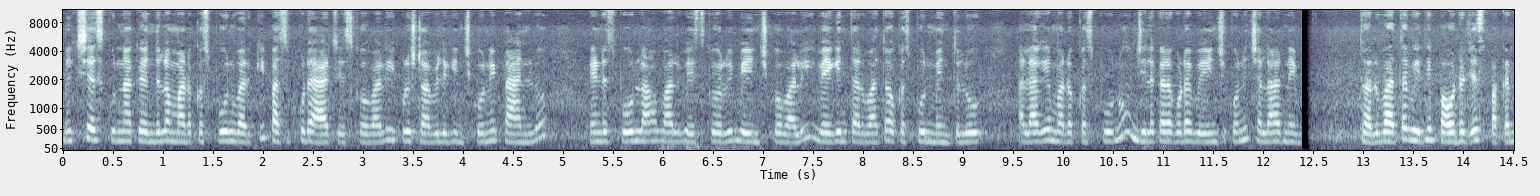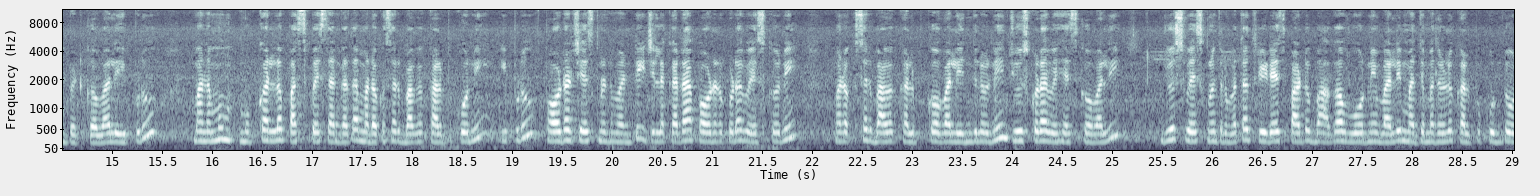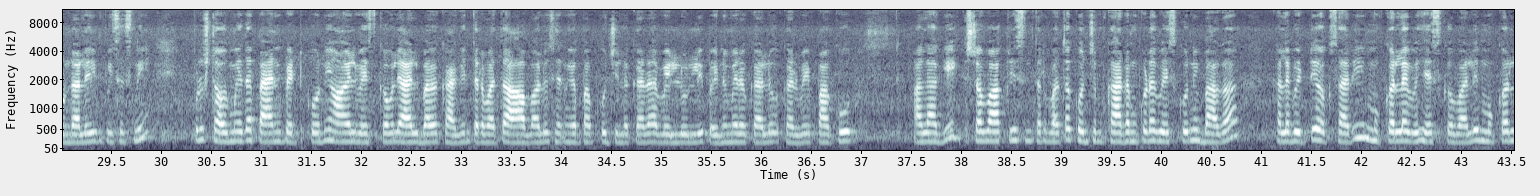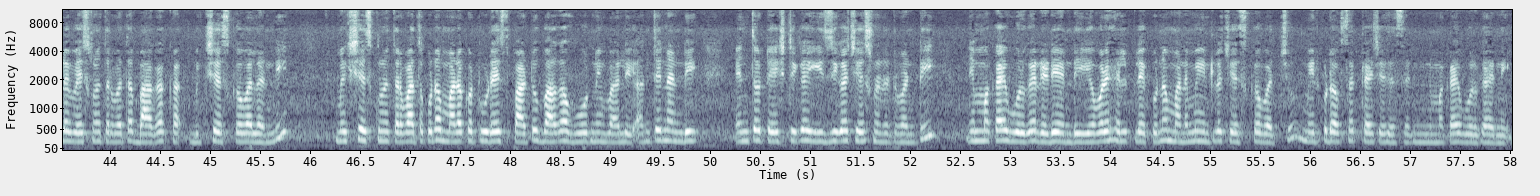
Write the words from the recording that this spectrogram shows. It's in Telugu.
మిక్స్ చేసుకున్నాక ఇందులో మరొక స్పూన్ వరకు పసుపు కూడా యాడ్ చేసుకోవాలి. ఇప్పుడు స్టవ్ వెలిగించుకొని ప్యాన్లో రెండు స్పూన్లు ఆవాలు వేసుకొని వేయించుకోవాలి. వేగిన తర్వాత ఒక స్పూన్ మెంతులు అలాగే మరొక స్పూను జీలకర్ర కూడా వేయించుకొని చల్లారని తర్వాత వీటిని పౌడర్ చేసి పక్కన పెట్టుకోవాలి. ఇప్పుడు మనము ముక్కల్లో పసుపు వేసాం కదా మరొకసారి బాగా కలుపుకొని ఇప్పుడు పౌడర్ చేసుకున్నటువంటి జీలకర్ర పౌడర్ కూడా వేసుకొని మరొకసారి బాగా కలుపుకోవాలి. ఇందులోనే జ్యూస్ కూడా వేసేసుకోవాలి. జ్యూస్ వేసుకున్న తర్వాత త్రీ డేస్ పాటు బాగా ఓర్నివ్వాలి. మధ్య మధ్యలో కలుపుకుంటూ ఉండాలి ఈ పీసెస్ని ఇప్పుడు స్టవ్ మీద ప్యాన్ పెట్టుకొని ఆయిల్ వేసుకోవాలి. ఆయిల్ బాగా కాగిన తర్వాత ఆవాలు శనగపప్పు జీలకర్ర వెల్లుల్లి పెనుమిరపకాయలు కరివేపాకు అలాగే స్టవ్ ఆఫ్ చేసిన తర్వాత కొంచెం కారం కూడా వేసుకొని బాగా కలబెట్టి ఒకసారి ముక్కల్లో వేసేసుకోవాలి. ముక్కల్లో వేసుకున్న తర్వాత బాగా మిక్స్ చేసుకోవాలండి. మిక్స్ చేసుకున్న తర్వాత కూడా మరొక టూ డేస్ పాటు బాగా ఊరనివ్వాలి. అంతేనండి ఎంతో టేస్టీగా ఈజీగా చేసుకున్నటువంటి నిమ్మకాయ ఊరగాయ రెడీ అండి. ఎవరి హెల్ప్ లేకుండా మనమే ఇంట్లో చేసుకోవచ్చు. మీరు కూడా ఒకసారి ట్రై చేసేసండి నిమ్మకాయ ఊరగాయని.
